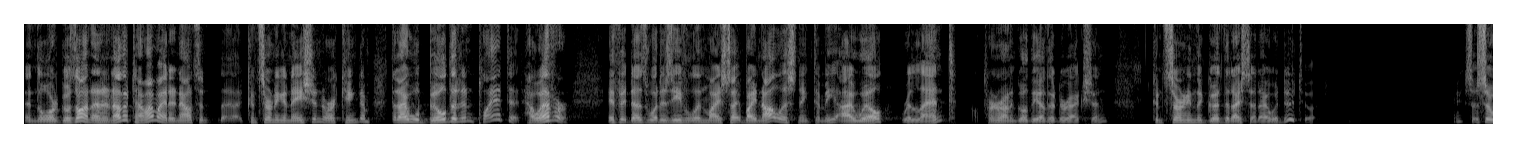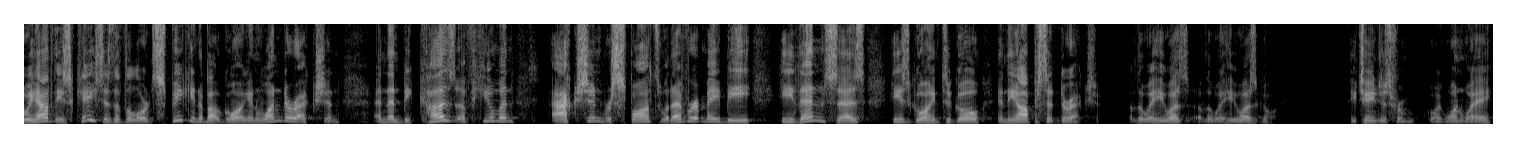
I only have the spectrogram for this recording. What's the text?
And the Lord goes on. At another time, I might announce uh, concerning a nation or a kingdom that I will build it and plant it. However, if it does what is evil in my sight by not listening to me, I will relent. I'll turn around and go the other direction concerning the good that I said I would do to it. So, so we have these cases of the Lord speaking about going in one direction, and then because of human action, response, whatever it may be, he then says he's going to go in the opposite direction of the way he was of the way he was going. He changes from going one way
